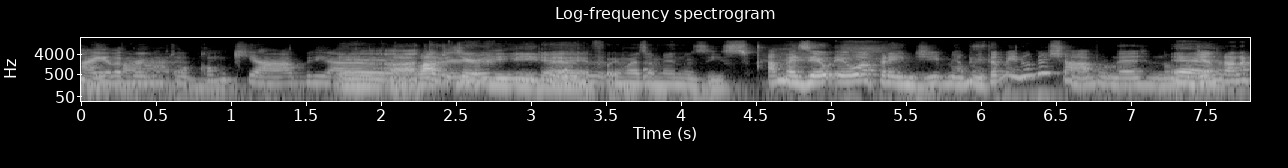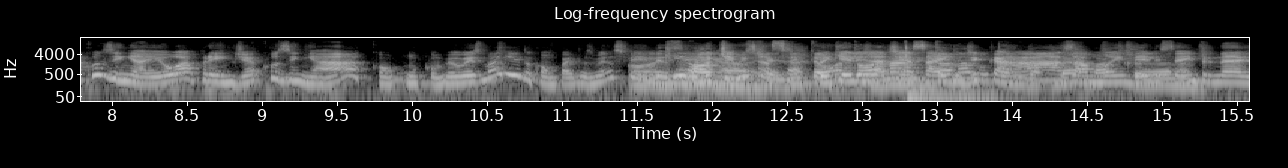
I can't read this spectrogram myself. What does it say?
Aí ela Para. perguntou como que abre a, É, a lata de ervilha. É, foi mais ou menos isso. Ah, mas eu, eu aprendi, minha mãe também não deixava, né? Não É. podia entrar na cozinha. Eu aprendi a cozinhar com com meu ex-marido, com o pai dos meus filhos. Olha, Que ótimo, Então, porque ele já na- tinha saído de ainda. casa, a mãe dele Bacana. sempre né,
